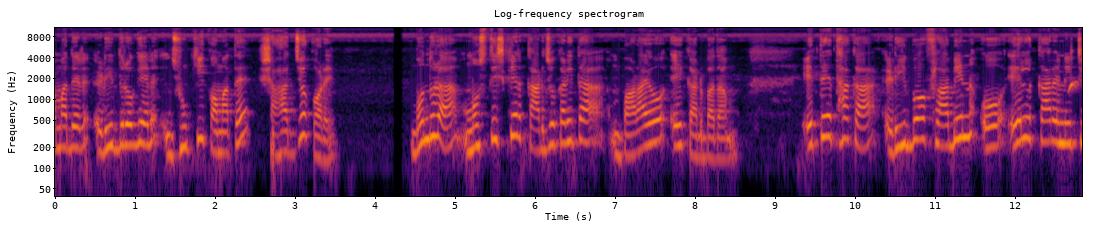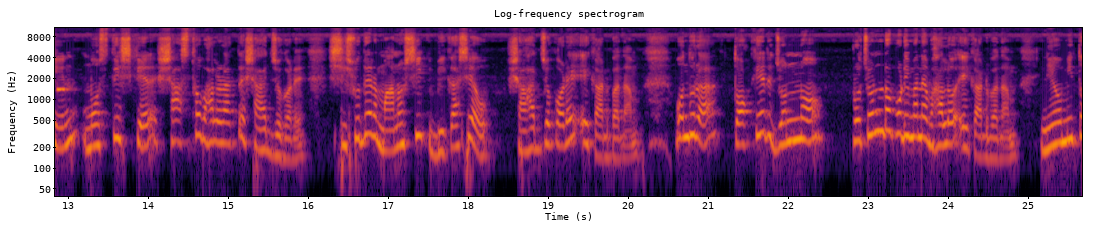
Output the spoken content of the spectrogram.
আমাদের হৃদরোগের ঝুঁকি কমাতে সাহায্য করে। বন্ধুরা, মস্তিষ্কের কার্যকারিতা বাড়ায়ও এই কাঠবাদাম। এতে থাকা রিবোফ্লাভিন ও এল কার্নিটিন মস্তিষ্কের স্বাস্থ্য ভালো রাখতে সাহায্য করে। শিশুদের মানসিক বিকাশেও সাহায্য করে এই কাঠবাদাম। বন্ধুরা, ত্বকের জন্য প্রচণ্ড পরিমাণে ভালো এই কাঠবাদাম। নিয়মিত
